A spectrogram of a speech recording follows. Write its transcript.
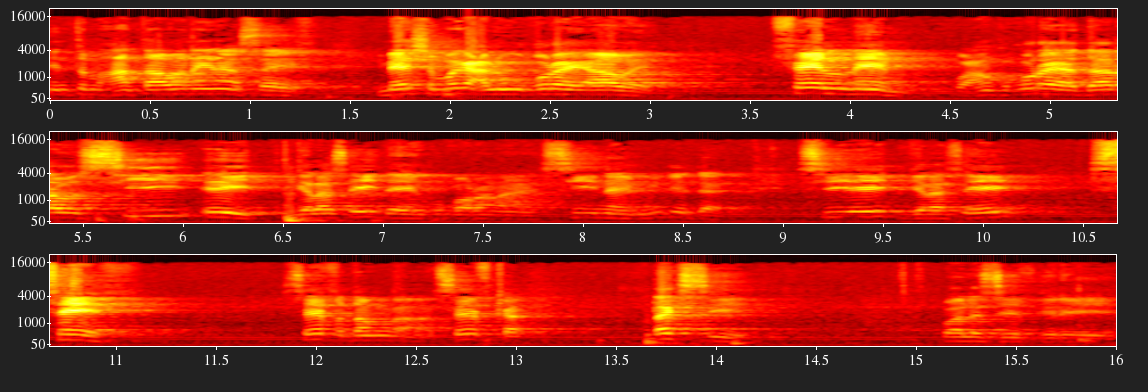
inta maxaan taabanaynaa safe meesha magac lagu qorayo aawe fail name. Waxaan ku qorayaa daaraw c eight glass eight ayaan ku qoranaya c name u jeedaa c eight glass eight. Safe. Safe haddaan safeka dhagsi waa la safe gareeyey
